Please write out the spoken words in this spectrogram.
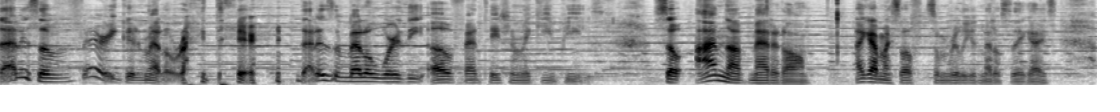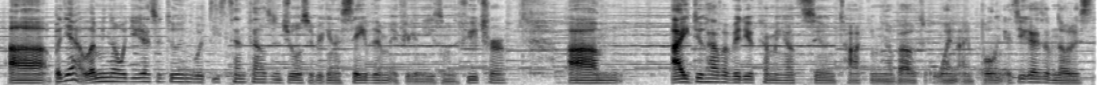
that is a very good medal right there. that is a medal worthy of Fantasia Mickey B's. So I'm not mad at all. I got myself some really good medals today, guys. Uh, but yeah, let me know what you guys are doing with these 10,000 jewels, if you're going to save them, if you're going to use them in the future. Um, I do have a video coming out soon talking about when I'm pulling. As you guys have noticed,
